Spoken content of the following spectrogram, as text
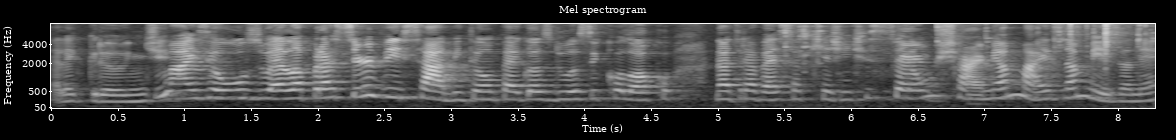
Ela é grande, mas eu uso ela pra servir, sabe? Então eu pego as duas e coloco na travessa que a gente serve um charme a mais na mesa, né?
